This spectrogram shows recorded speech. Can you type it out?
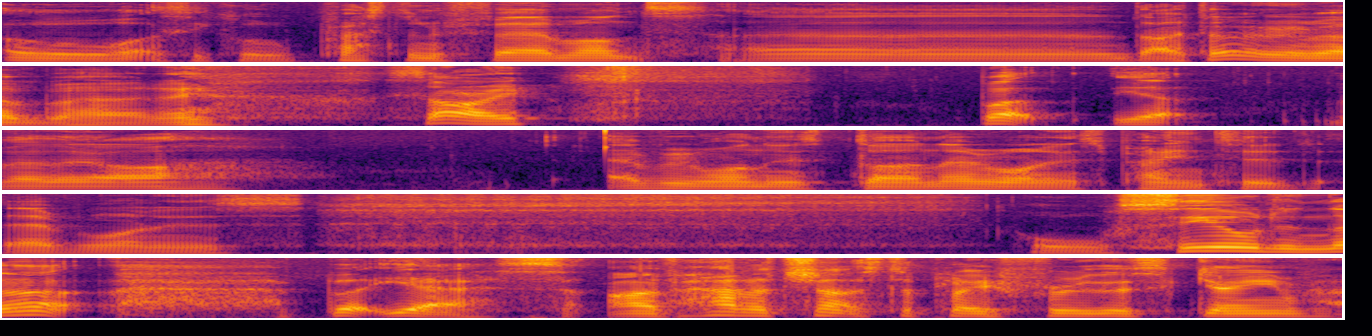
Oh, what's he called? Preston Fairmont, and I don't remember her name. Sorry, but yeah, there they are. Everyone is done, everyone is painted, everyone is all sealed in that. But yes, I've had a chance to play through this game.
